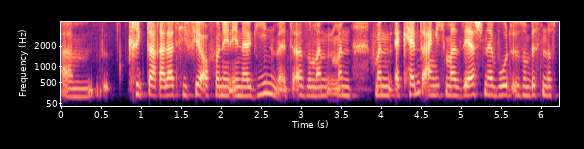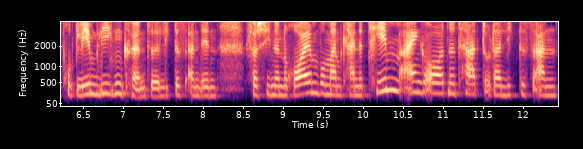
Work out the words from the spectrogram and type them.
ähm, kriegt da relativ viel auch von den Energien mit. Also man, man, man erkennt eigentlich mal sehr schnell, wo so ein bisschen das Problem liegen könnte. Liegt es an den verschiedenen Räumen, wo man keine Themen eingeordnet hat oder liegt es an...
